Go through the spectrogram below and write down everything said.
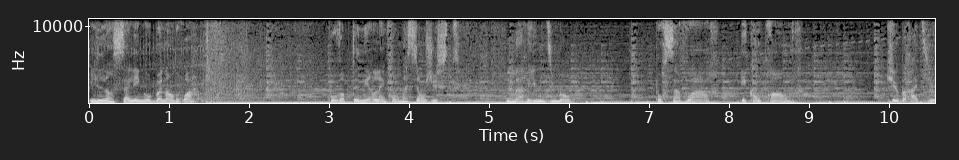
Il lance sa ligne au bon endroit pour obtenir l'information juste. Mario Dumont. Pour savoir et comprendre. Cube Radio.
